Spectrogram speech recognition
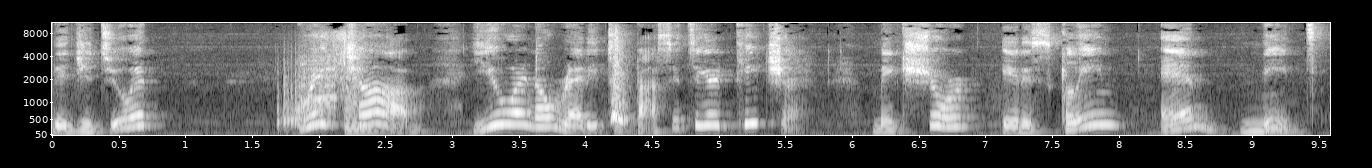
Did you do it? Great job! You are now ready to pass it to your teacher. Make sure it is clean and neat.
